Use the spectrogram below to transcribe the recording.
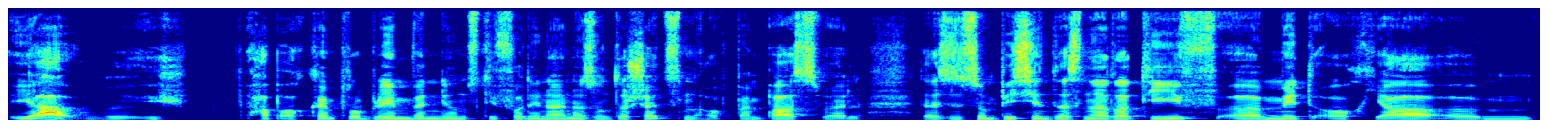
ja, ich habe auch kein Problem, wenn die uns die 49ers unterschätzen, auch beim Pass, weil das ist so ein bisschen das Narrativ äh, mit auch, ja, ähm,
